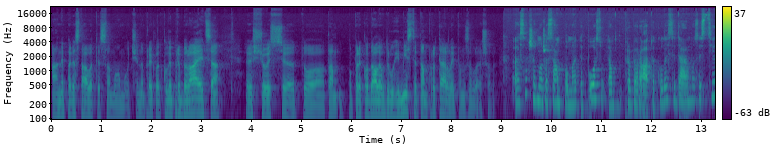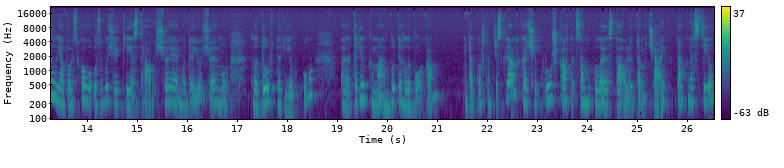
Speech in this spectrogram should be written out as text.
а не переставити самому. Чи, наприклад, коли прибирається щось, е, то там перекладали в друге місце, там протерли і там залишили. Е, Саша може сам помити посуд, там прибирати. Коли сідаємо за стіл, я обов'язково озвучую, які є страви, що я йому даю, що я йому кладу в тарілку. Е, Тарілка має бути глибока. Також там чи склянка, чи кружка. Так само, коли я ставлю там чай так, на стіл,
